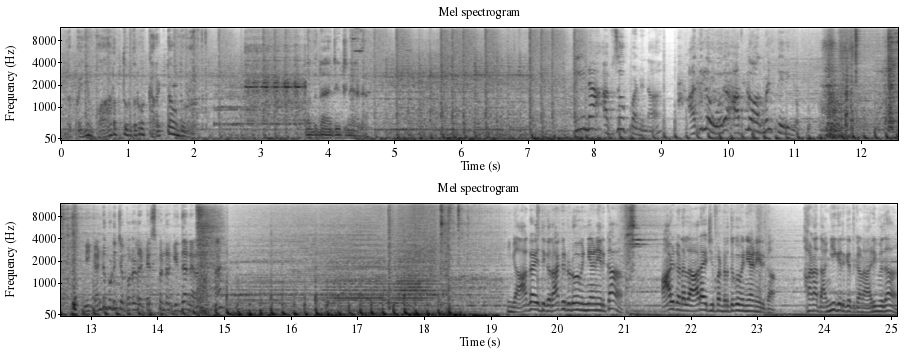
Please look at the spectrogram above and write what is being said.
இந்த பையன் வாரத்து ஒரு தடவை கரெக்டாக வந்து விடுறான் வந்துட்டான் வீணா அப்சர்வ் பண்ணுனா அதுல ஒரு அப்நார்மல் தெரியும். நீ கண்டுபிடிச்ச பொருளை டெஸ்ட் பண்றதுக்கு இதான் நேரம்? இங்க ஆகாயத்துக்கு ராக்கெட் விடவும் விஞ்ஞானி இருக்கான். ஆழ்கடலை ஆராய்ச்சி பண்றதுக்கும் விஞ்ஞானி இருக்கான். ஆனா அதை அங்கீகரிக்கிறதுக்கான அறிவு தான்.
